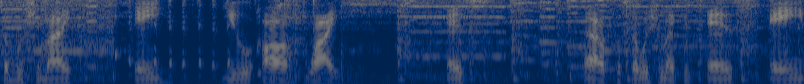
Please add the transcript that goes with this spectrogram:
Sabushimai, A U R Y. S uh, for Sabushimai it's S A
